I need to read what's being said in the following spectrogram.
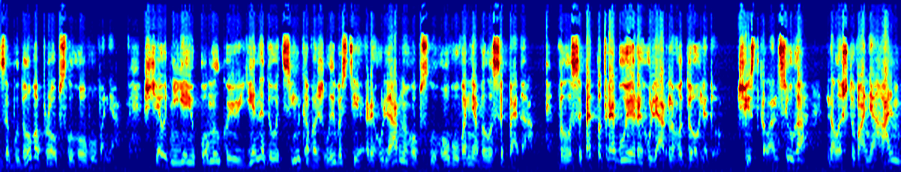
Забудова про обслуговування. Ще однією помилкою є недооцінка важливості регулярного обслуговування велосипеда. Велосипед потребує регулярного догляду: чистка ланцюга, налаштування гальм,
